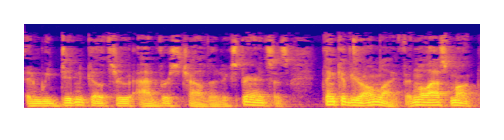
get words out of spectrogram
and we didn't go through adverse childhood experiences. Think of your own life in the last month.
